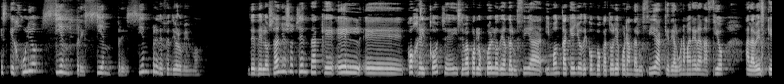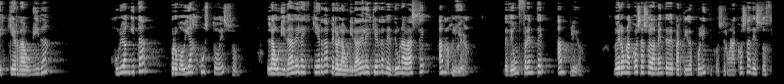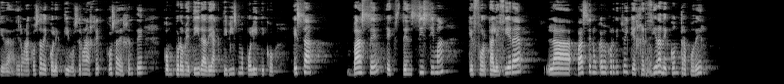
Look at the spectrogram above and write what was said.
es que Julio siempre, siempre, siempre defendió lo mismo. Desde los años 80 que él eh, coge el coche y se va por los pueblos de Andalucía y monta aquello de convocatoria por Andalucía, que de alguna manera nació a la vez que Izquierda Unida, Julio Anguita promovía justo eso, la unidad de la izquierda, pero la unidad de la izquierda desde una base amplia, desde un frente amplio. No era una cosa solamente de partidos políticos, era una cosa de sociedad, era una cosa de colectivos, era una cosa de gente comprometida, de activismo político. Esa base extensísima que fortaleciera la base, nunca mejor dicho, y que ejerciera de contrapoder.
